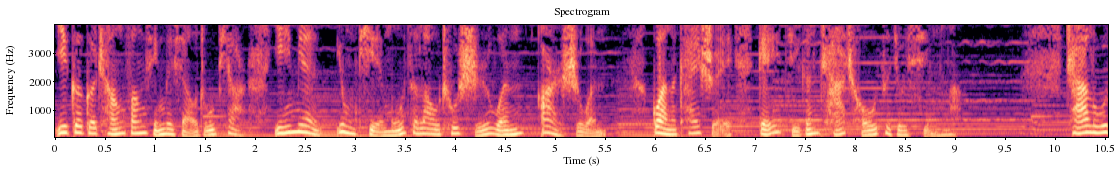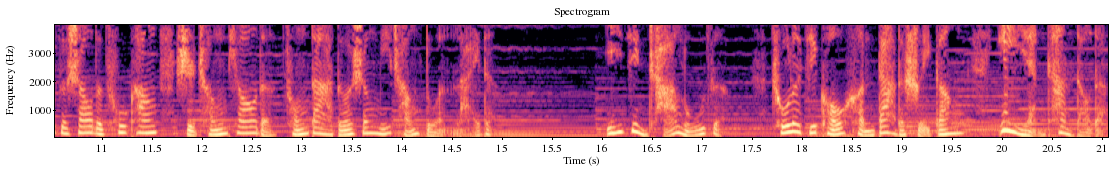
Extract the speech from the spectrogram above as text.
一个个长方形的小竹片一面用铁模子烙出十文、二十文，灌了开水，给几根茶绸子就行了。茶炉子烧的粗糠是成挑的从大德生米厂囤来的。一进茶炉子，除了几口很大的水缸，一眼看到的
